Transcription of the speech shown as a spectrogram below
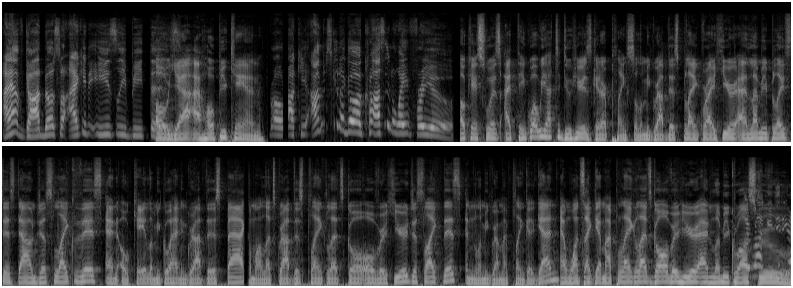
I have God mode, so I can easily beat this. Oh, yeah, I hope you can. Bro, Rocky, I'm just gonna go across and wait for you. Okay, Swizz, I think what we have to do here is get our plank. So let me grab this plank right here and let me place this down just like this. And okay, let me go ahead and grab this back. Come on, let's grab this plank. Let's go over here just like this. And let me grab my plank again. And once I get my plank, let's go over here and let me Hey, cross Rocky, did through.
